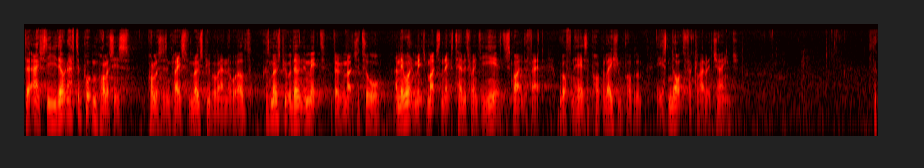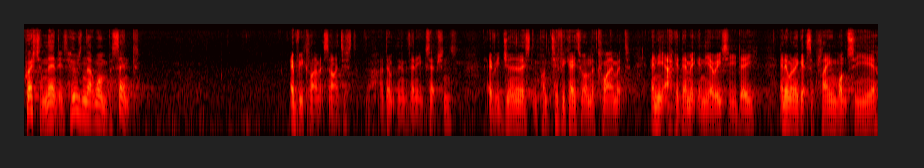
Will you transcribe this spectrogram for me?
that actually you don't have to put in policies, policies in place for most people around the world, because most people don't emit very much at all, and they won't emit much in the next 10 or 20 years, despite the fact we often hear it's a population problem. It's not for climate change. The question then is, who's in that 1%? Every climate scientist, I don't think there's any exceptions, every journalist and pontificator on the climate, any academic in the OECD, anyone who gets a plane once a year,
